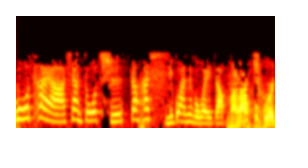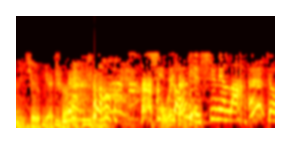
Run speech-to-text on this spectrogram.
菠菜啊，现在多吃，让他习惯那个味道。麻辣火锅你就别吃了，早点训练辣，就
